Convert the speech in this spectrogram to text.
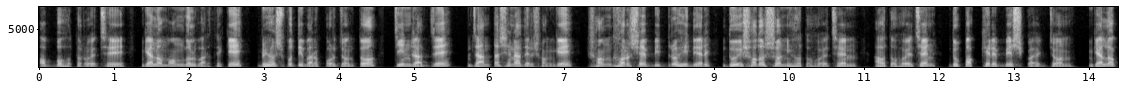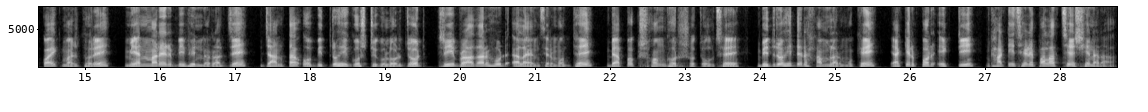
অব্যাহত রয়েছে। গেল মঙ্গলবার থেকে বৃহস্পতিবার পর্যন্ত চীন রাজ্যে জান্তা সেনাদের সঙ্গে সংঘর্ষে বিদ্রোহীদের দুই সদস্য নিহত হয়েছেন। আহত হয়েছেন দুপক্ষের বেশ কয়েকজন। গেল কয়েক মাস ধরে মিয়ানমারের বিভিন্ন রাজ্যে জান্তা ও বিদ্রোহী গোষ্ঠীগুলোর জোট থ্রি ব্রাদারহুড অ্যালায়েন্সের মধ্যে ব্যাপক সংঘর্ষ চলছে। বিদ্রোহীদের হামলার মুখে একের পর একটি ঘাঁটি ছেড়ে পালাচ্ছে সেনারা।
